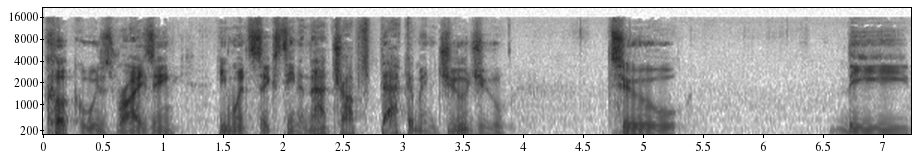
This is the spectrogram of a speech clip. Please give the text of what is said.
Cook, who is rising, he went 16, and that drops Beckham and Juju to the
